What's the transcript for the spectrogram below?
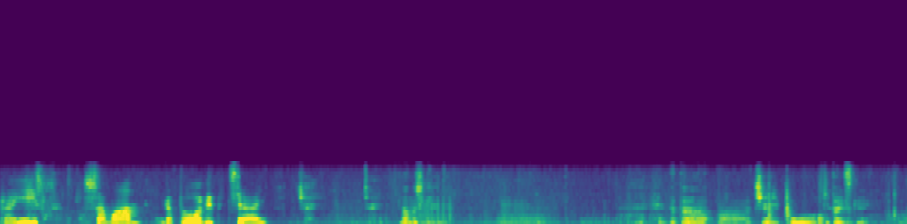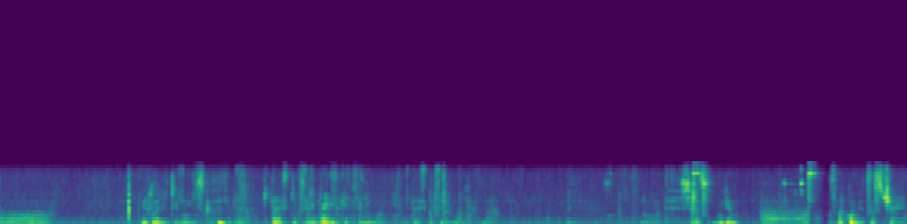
Раис, шаман, готовит чай. Чай. Чай. На ночь глядя. Это а, чай по китайской а, методике, можно сказать. Это китайские церемонии. Китайская церемония. Китайская церемония, да. Ну вот. Сейчас будем а, знакомиться с чаем.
